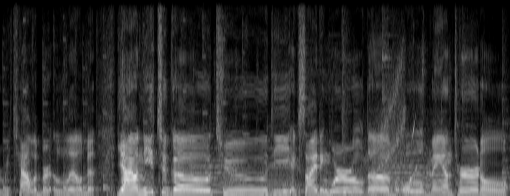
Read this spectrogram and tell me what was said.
recalibrate a little bit. Yeah, I'll need to go to the exciting world of Old Man Turtle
